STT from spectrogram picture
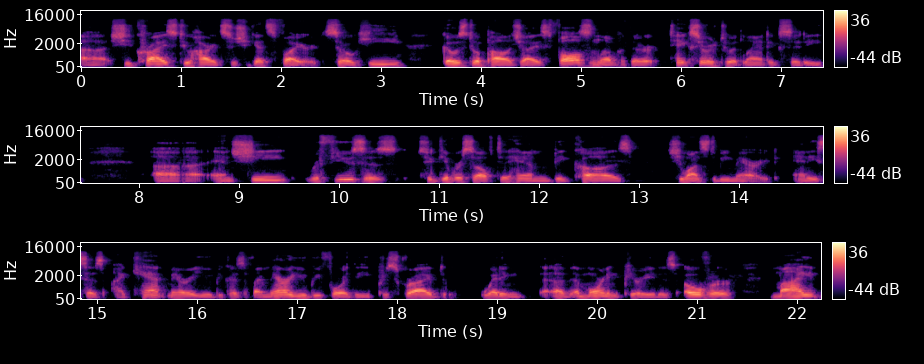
uh, she cries too hard, so she gets fired. So he goes to apologize, falls in love with her, takes her to Atlantic City, uh, and she refuses to give herself to him because she wants to be married. And he says, I can't marry you because if I marry you before the prescribed wedding, uh, the mourning period is over, my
